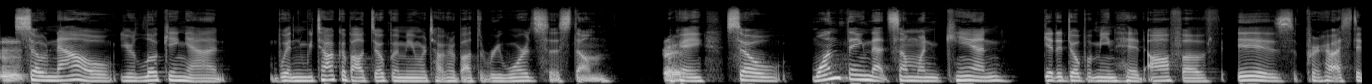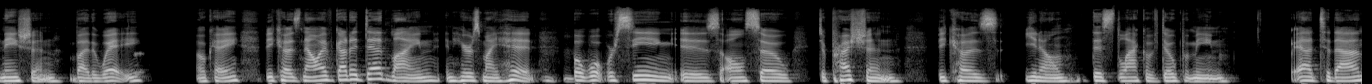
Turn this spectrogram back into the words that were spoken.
Mm. So, now you're looking at when we talk about dopamine, we're talking about the reward system. Right. Okay. So, one thing that someone can get a dopamine hit off of is procrastination, by the way okay? Because now I've got a deadline and here's my hit. Mm-hmm. But what we're seeing is also depression because, you know, this lack of dopamine. Add to that,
